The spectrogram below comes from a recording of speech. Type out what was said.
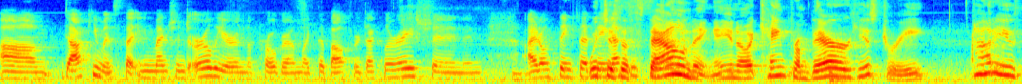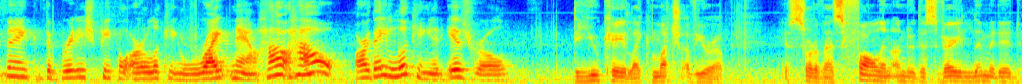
um, documents that you mentioned earlier in the program, like the Balfour Declaration, and I don't think that Which they is astounding. You know, it came from their history. How do you think the British people are looking right now? How, how are they looking at Israel? the UK, like much of Europe, is sort of has fallen under this very limited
